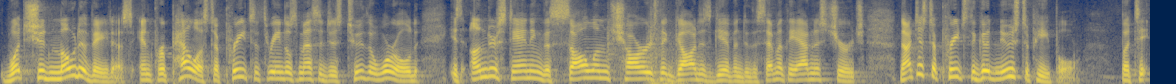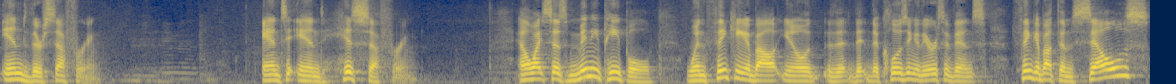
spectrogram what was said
What should motivate us and propel us to preach the three angels' messages to the world is understanding the solemn charge that God has given to the Seventh day Adventist Church, not just to preach the good news to people, but to end their suffering and to end His suffering. Ellen White says many people, when thinking about you know, the, the, the closing of the earth's events, think about themselves,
